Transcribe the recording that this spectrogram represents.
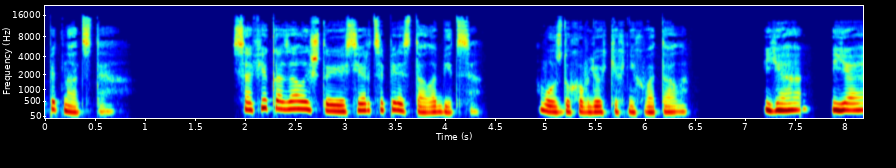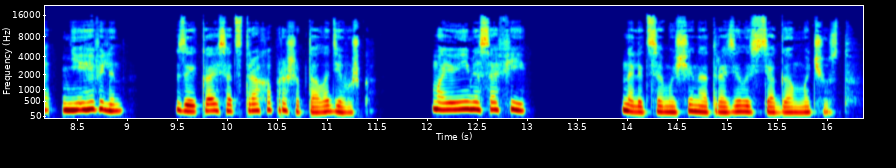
15. Софи казалось, что ее сердце перестало биться. Воздуха в легких не хватало. «Я... я не Эвелин», — заикаясь от страха, прошептала девушка. «Мое имя Софи». На лице мужчины отразилась вся гамма чувств.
